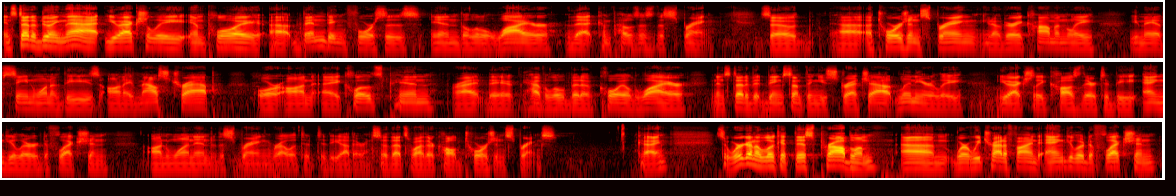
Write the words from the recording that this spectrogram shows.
Instead of doing that, you actually employ uh, bending forces in the little wire that composes the spring. So uh, a torsion spring, you know, very commonly you may have seen one of these on a mouse trap or on a clothespin, right? They have a little bit of coiled wire, and instead of it being something you stretch out linearly, you actually cause there to be angular deflection on one end of the spring relative to the other. And so that's why they're called torsion springs. Okay, so we're going to look at this problem um, where we try to find angular deflection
